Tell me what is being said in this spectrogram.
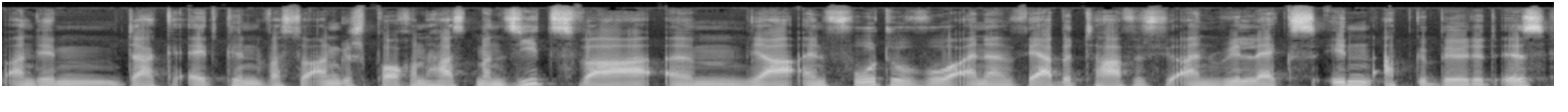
an dem Doug Aitken, was du angesprochen hast. Man sieht zwar ähm, ja ein Foto, wo eine Werbetafel für ein Relax In abgebildet ist.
